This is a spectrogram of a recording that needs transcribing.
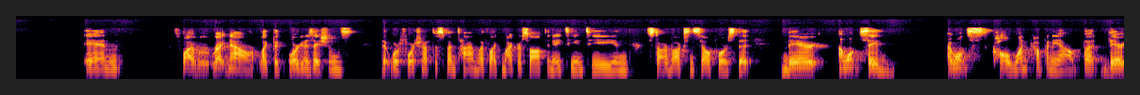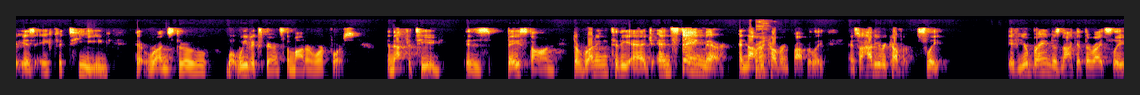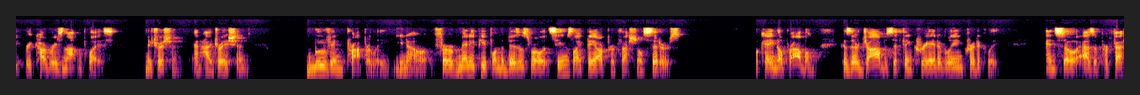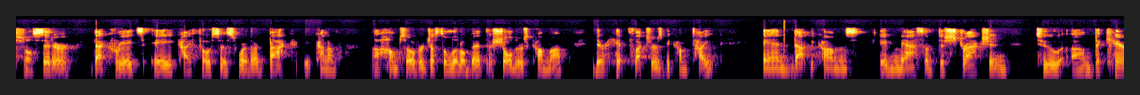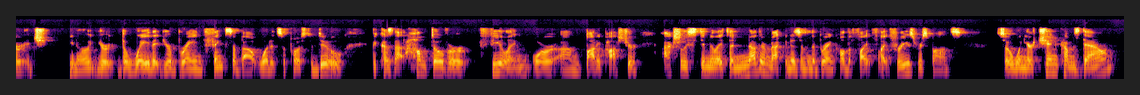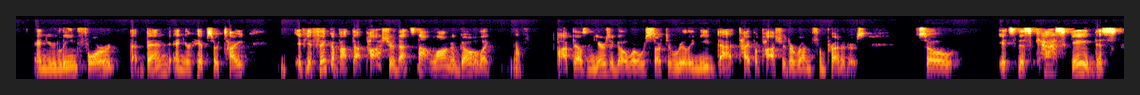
and that's why right now like the organizations that we're fortunate enough to spend time with like microsoft and at&t and starbucks and salesforce that they're i won't say i won't call one company out but there is a fatigue that runs through what we've experienced the modern workforce. And that fatigue is based on the running to the edge and staying there and not right. recovering properly. And so, how do you recover? Sleep. If your brain does not get the right sleep, recovery is not in place. Nutrition and hydration, moving properly. You know, for many people in the business world, it seems like they are professional sitters. Okay, no problem, because their job is to think creatively and critically. And so, as a professional sitter, that creates a kyphosis where their back kind of uh, humps over just a little bit, their shoulders come up, their hip flexors become tight, and that becomes a massive distraction to um, the carriage. You know, your the way that your brain thinks about what it's supposed to do, because that humped over feeling or um, body posture actually stimulates another mechanism in the brain called the fight, flight, freeze response. So when your chin comes down, and you lean forward, that bend, and your hips are tight. If you think about that posture, that's not long ago, like you know, 5,000 years ago, where we start to really need that type of posture to run from predators. So it's this cascade, this,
